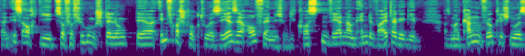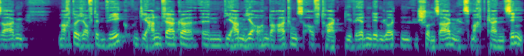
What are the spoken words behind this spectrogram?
dann ist auch die zur Verfügungstellung der Infrastruktur sehr, sehr aufwendig und die Kosten werden am Ende weitergegeben. Also man kann wirklich nur sagen, macht euch auf den Weg und die Handwerker, ähm, die haben hier auch einen Beratungsauftrag. Die werden den Leuten schon sagen, es macht keinen Sinn,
